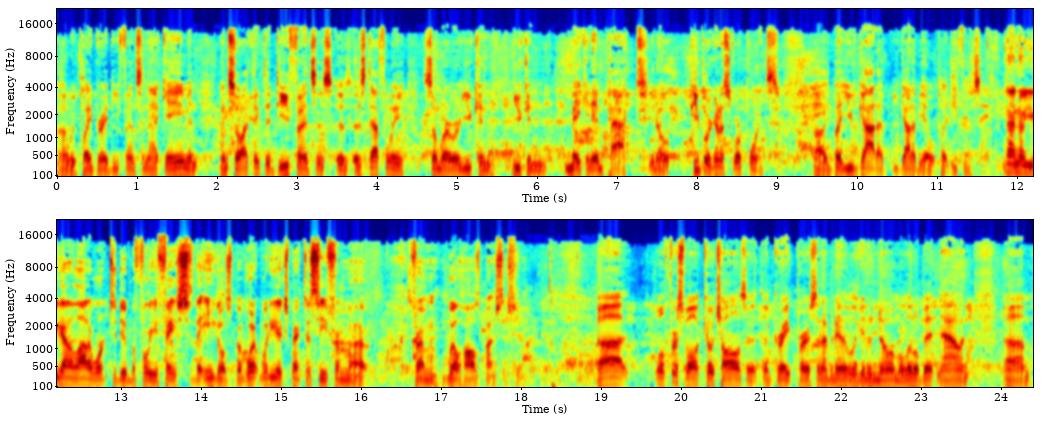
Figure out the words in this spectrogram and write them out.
Uh, we played great defense in that game, and, and so I think the defense is, is, is definitely somewhere where you can you can make an impact. You know, people are going to score points, uh, but you've got to you got to be able to play defense. Now, I know you got a lot of work to do before you face the Eagles, but what, what do you expect to see from uh, from Will Hall's bunch this year? Well, first of all, Coach Hall is a, a, great person. I've been able to get to know him a little bit now, and um,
